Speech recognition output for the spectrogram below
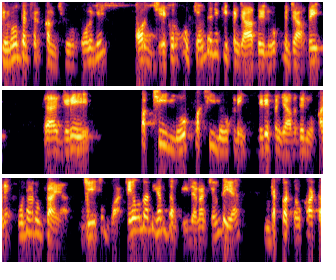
ਦਿਨੋਂ ਦਿਨ ਫਿਰ ਕਮਜ਼ੋਰ ਹੋਣਗੇ। ਔਰ ਜੇਕਰ ਉਹ ਚਾਹੁੰਦੇ ਨੇ ਕਿ ਪੰਜਾਬ ਦੇ ਲੋਕ ਪੰਜਾਬ ਦੇ ਜਿਹੜੇ ਪੱਖੀ ਲੋਕ ਪੱਖੀ ਲੋਕ ਨੇ ਜਿਹੜੇ ਪੰਜਾਬ ਦੇ ਲੋਕਾਂ ਨੇ ਉਹਨਾਂ ਨੂੰ ਭਰਾਇਆ ਜੇ ਇਸ ਵਾਕਿਆ ਉਹਨਾਂ ਦੀ ਹਮਦਰਦੀ ਲੈਣਾ ਚਾਹੁੰਦੇ ਆ ਤਾਂ ਘੱਟੋ ਘੱਟ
